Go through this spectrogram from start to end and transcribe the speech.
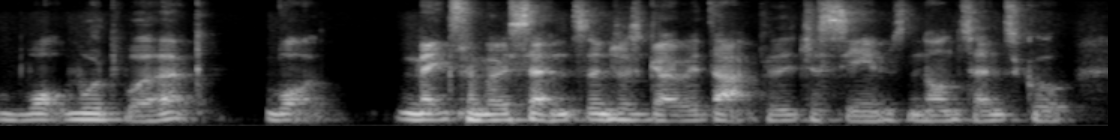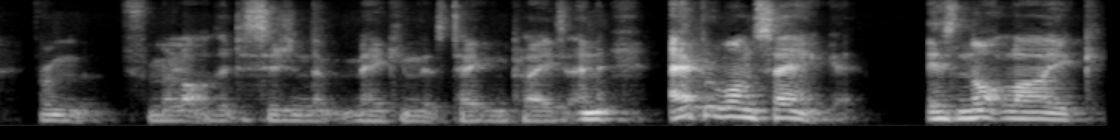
what would work? What makes the most sense, and just go with that because it just seems nonsensical from from a lot of the decision that making that's taking place, and everyone's saying it. It's not like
